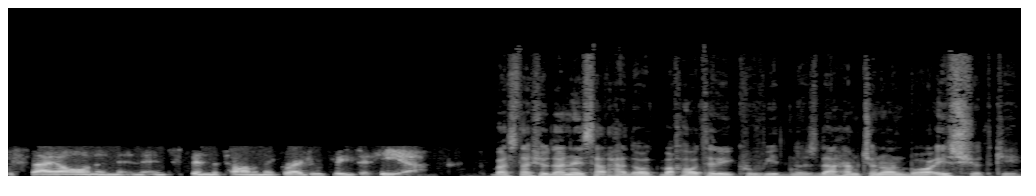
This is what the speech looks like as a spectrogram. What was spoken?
to stay on and, and, and spend the time on their graduate visa here. بسته شدن سرحدات به خاطر کووید 19 همچنان باعث شد که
